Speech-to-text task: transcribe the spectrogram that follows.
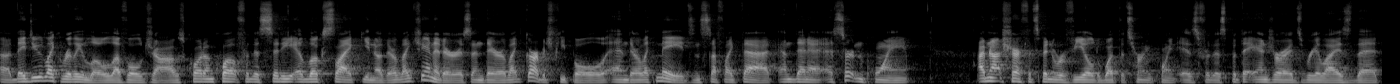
uh, they do like really low level jobs, quote unquote, for the city. It looks like, you know, they're like janitors and they're like garbage people and they're like maids and stuff like that. And then at a certain point, I'm not sure if it's been revealed what the turning point is for this, but the androids realize that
